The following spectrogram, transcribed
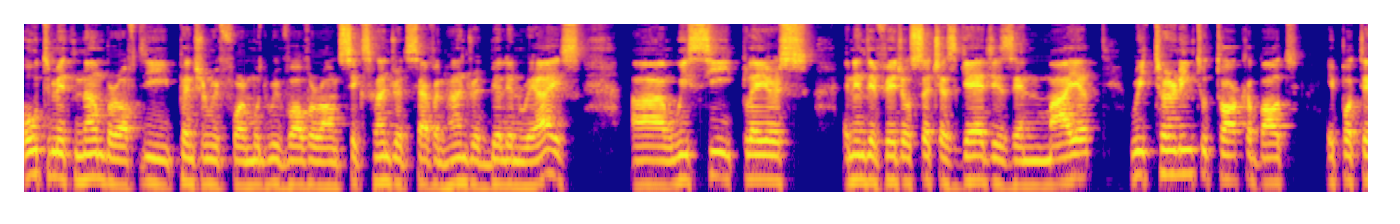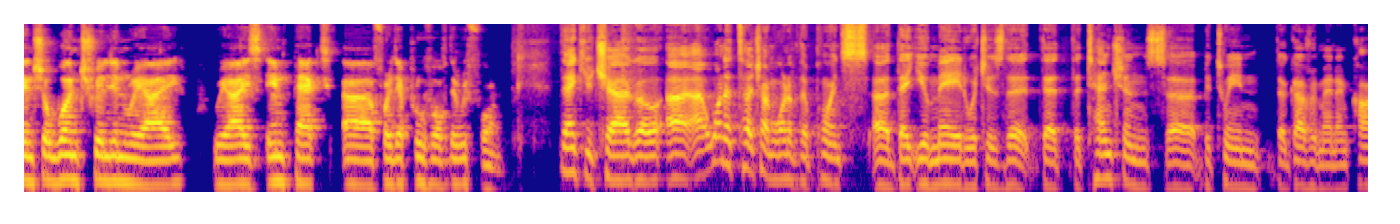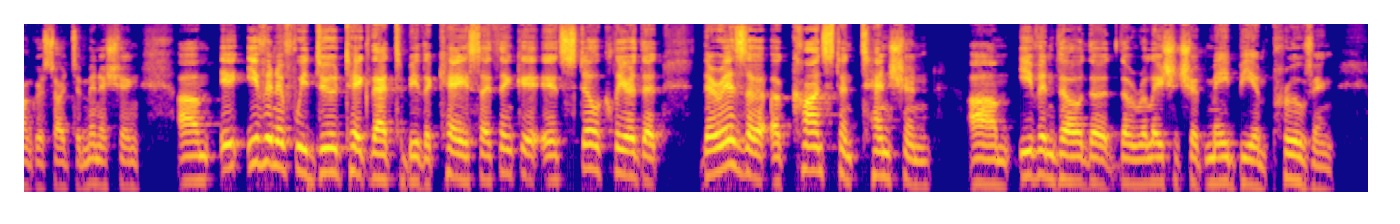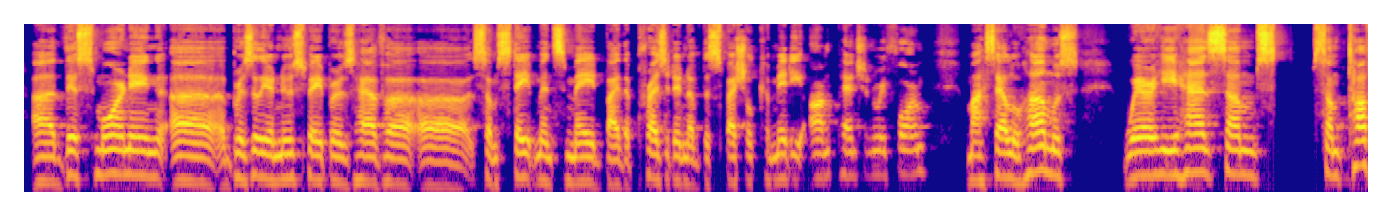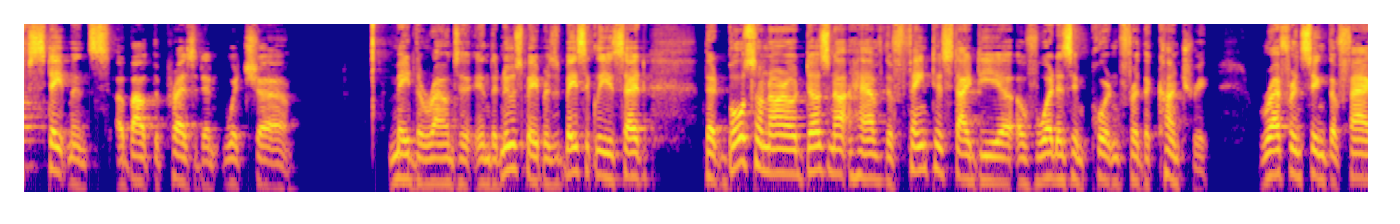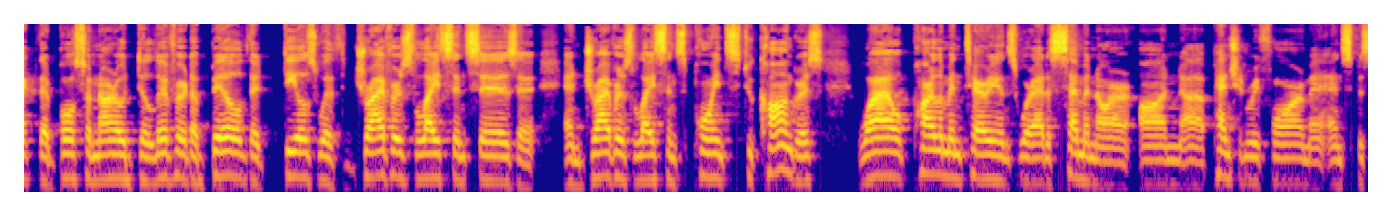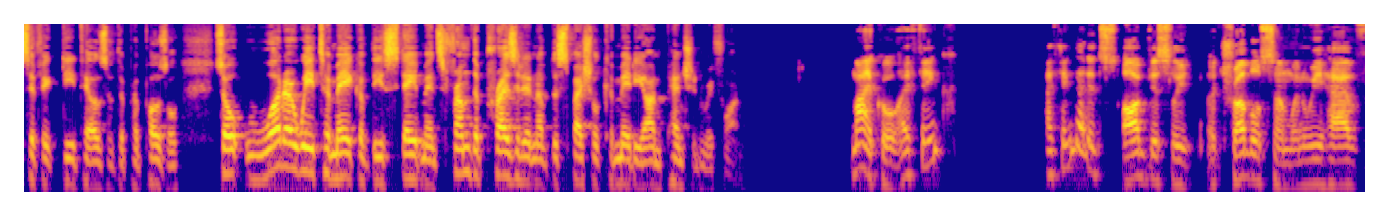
ultimate number of the pension reform would revolve around 600 700 billion reais uh, we see players and individuals such as Guedes and Maia returning to talk about a potential 1 trillion reais, reais impact uh, for the approval of the reform. Thank you, Thiago. Uh, I want to touch on one of the points uh, that you made, which is that that the tensions uh, between the government and Congress are diminishing. Um, even if we do take that to be the case, I think it's still clear that there is a, a constant tension um, even though the, the relationship may be improving. Uh, this morning, uh, Brazilian newspapers have uh, uh, some statements made by the president of the Special Committee on Pension Reform, Marcelo Ramos, where he has some some tough statements about the president, which uh, made the rounds in the newspapers. Basically, he said that Bolsonaro does not have the faintest idea of what is important for the country referencing the fact that Bolsonaro delivered a bill that deals with driver's licenses and, and driver's license points to Congress while parliamentarians were at a seminar on uh, pension reform and, and, specific details of the proposal. So, what are we to make of these statements from the president of the special committee on pension reform? Michael, I think I think that it's obviously troublesome when we have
